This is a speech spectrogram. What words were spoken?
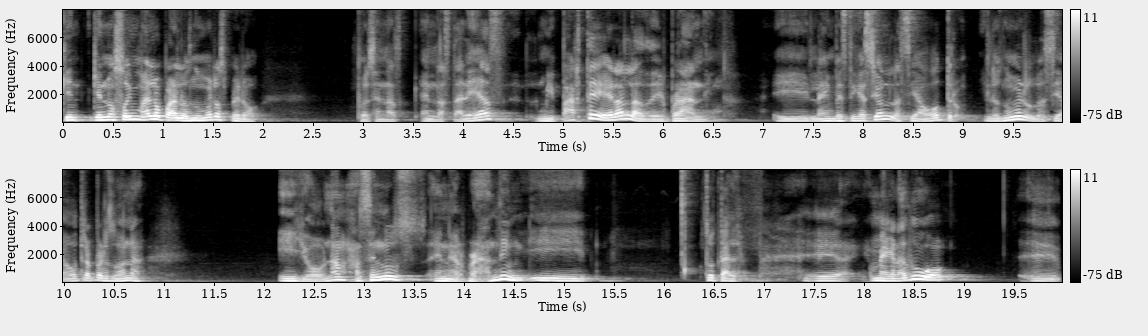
Que, que, no soy malo para los números, pero pues en las, en las tareas mi parte era la de branding. Y la investigación la hacía otro. Y los números lo hacía otra persona. Y yo nada más en, los, en el branding. Y total, eh, me graduó. Eh,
